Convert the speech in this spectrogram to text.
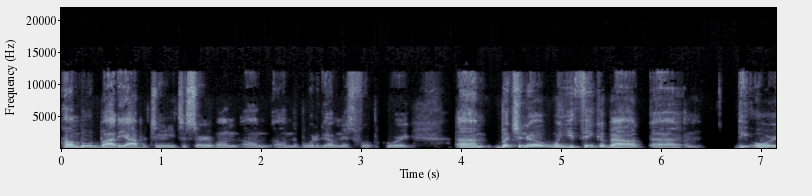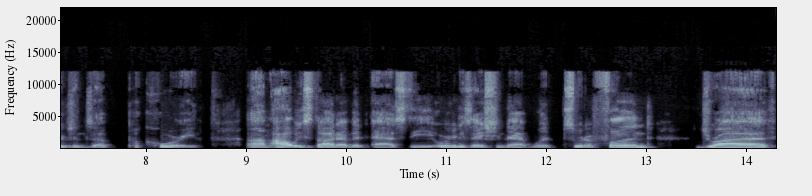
humbled by the opportunity to serve on on on the board of governors for PCORI. Um, but you know, when you think about um, the origins of PCORI, um, I always thought of it as the organization that would sort of fund, drive,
